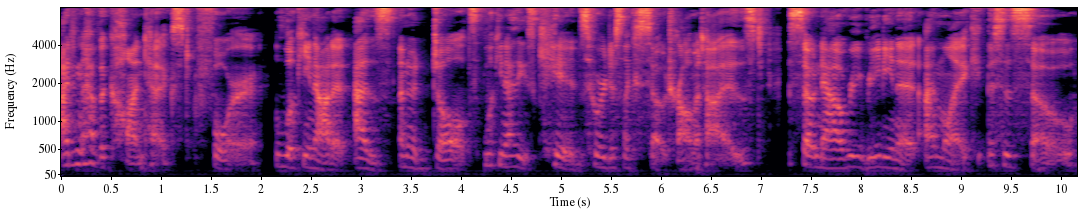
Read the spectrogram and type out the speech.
I didn't have the context for looking at it as an adult, looking at these kids who are just like so traumatized. So now rereading it, I'm like, this is so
